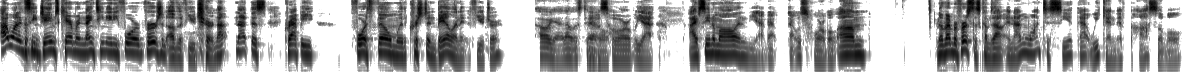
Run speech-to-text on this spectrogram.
I wanted to see James Cameron 1984 version of the future, not not this crappy fourth film with Christian Bale in it. Future. Oh yeah, that was terrible. That was horrible. Yeah, I've seen them all, and yeah, that that was horrible. Um, November first, this comes out, and I want to see it that weekend if possible.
